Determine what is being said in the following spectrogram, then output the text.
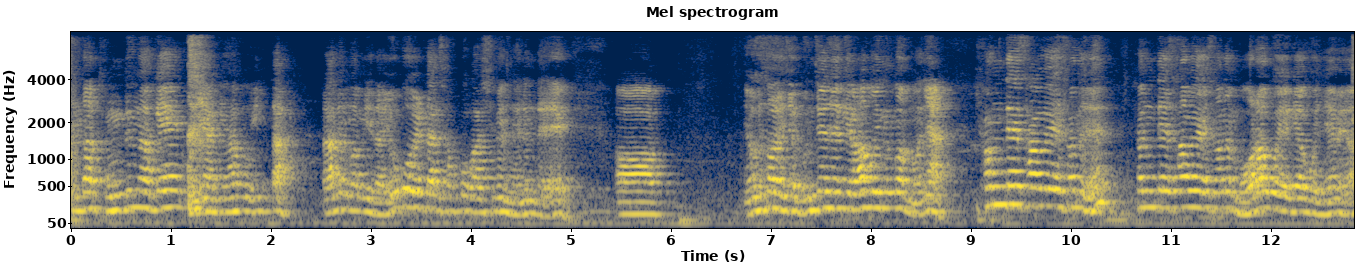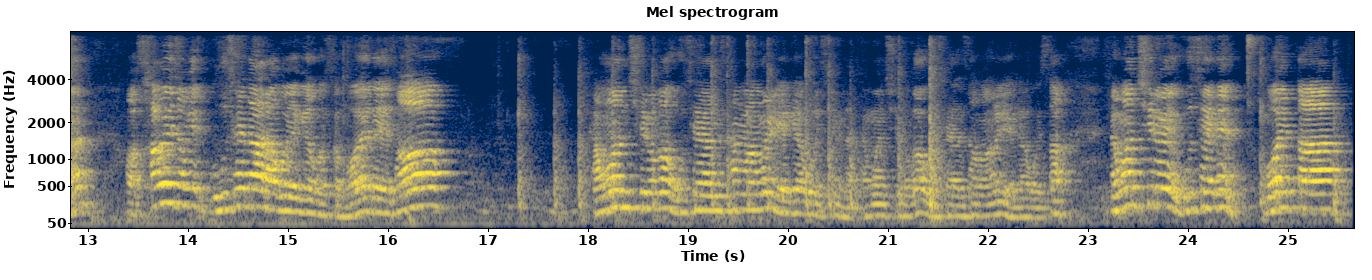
둘 다 동등하게 이야기하고 있다라는 겁니다 요거 일단 잡고 가시면 되는데 어 여기서 이제 문제 제기를 하고 있는 건 뭐냐? 현대 사회에서는 현대 사회에서는 뭐라고 얘기하고 있냐면 어, 사회적인 우세다라고 얘기하고 있어. 뭐에 대해서 병원 치료가 우세한 상황을 얘기하고 있습니다. 병원 치료가 우세한 상황을 얘기하고 있어. 병원 치료의 우세는 뭐했다?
